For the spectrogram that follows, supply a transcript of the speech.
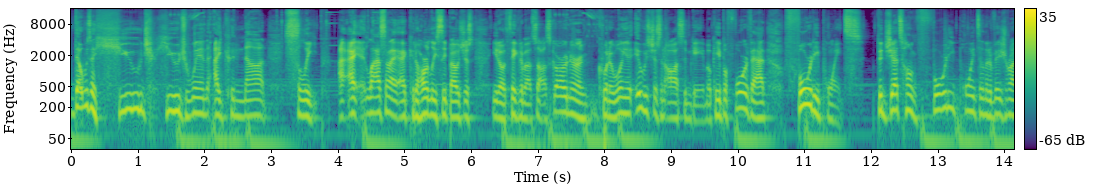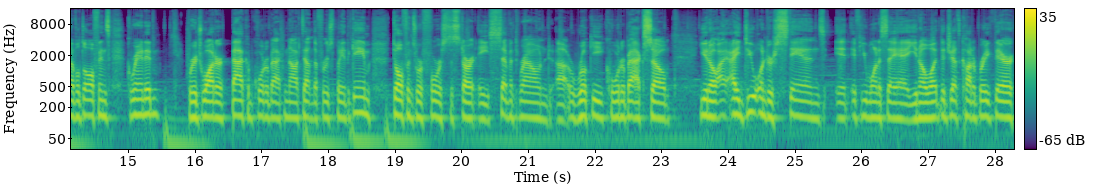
that was a huge, huge win. I could not sleep. I, I, last night I could hardly sleep. I was just you know thinking about Sauce Gardner and Quinnen Williams. It was just an awesome game. Okay, before that, 40 points. The Jets hung 40 points on the division rival Dolphins. Granted, Bridgewater, backup quarterback, knocked out in the first play of the game. Dolphins were forced to start a seventh round uh, rookie quarterback. So you know, I, I do understand it if you want to say, hey, you know what, the Jets caught a break there.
